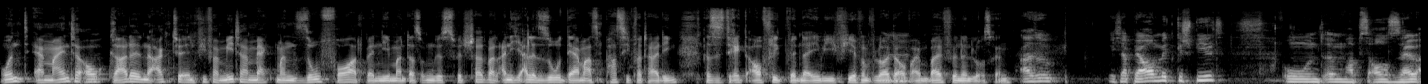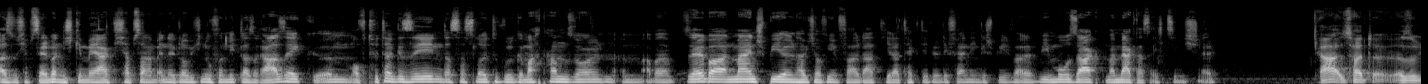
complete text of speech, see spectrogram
und er meinte auch, gerade in der aktuellen FIFA-Meta merkt man sofort, wenn jemand das umgeswitcht hat, weil eigentlich alle so dermaßen passiv verteidigen, dass es direkt auffliegt, wenn da irgendwie vier, fünf Leute mhm. auf einem Ballführenden losrennen. Also ich habe ja auch mitgespielt und ähm, habe es auch selber, also ich habe selber nicht gemerkt. Ich habe es dann am Ende, glaube ich, nur von Niklas Rasek ähm, auf Twitter gesehen, dass das Leute wohl gemacht haben sollen. Ähm, aber selber an meinen Spielen habe ich auf jeden Fall, da hat jeder Tactical Defending gespielt, weil wie Mo sagt, man merkt das echt ziemlich schnell. Ja, es hat, also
